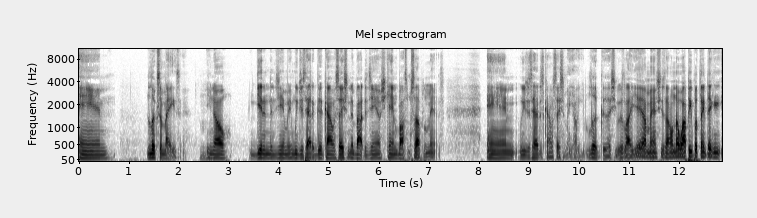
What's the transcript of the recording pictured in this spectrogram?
and looks amazing. Hmm. You know, get in the gym and we just had a good conversation about the gym. She came and bought some supplements. And we just had this conversation, man, yo, you look good. She was like, Yeah, man. She's I don't know why people think they can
